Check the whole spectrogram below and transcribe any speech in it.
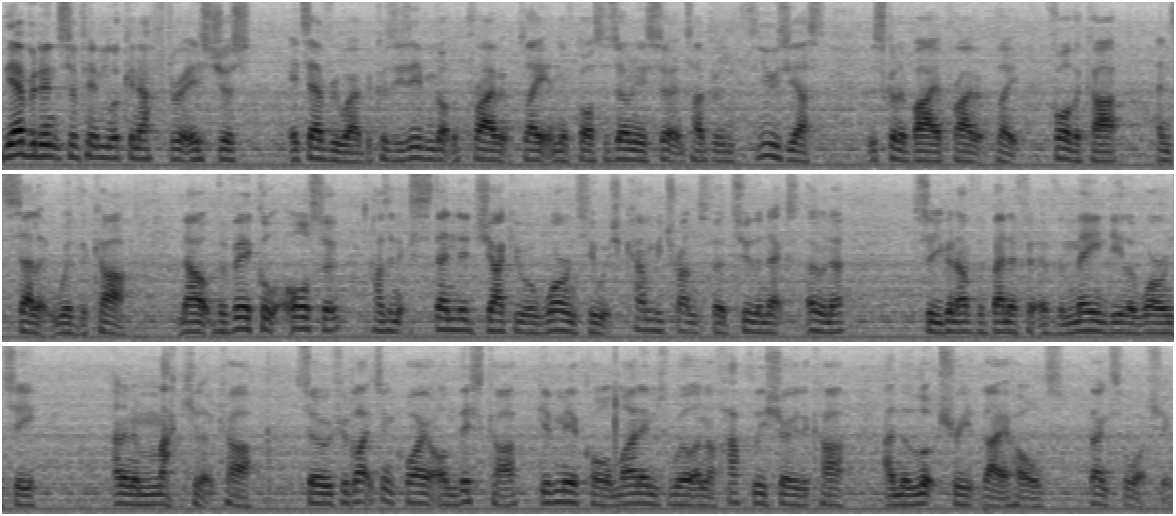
the evidence of him looking after it is just it's everywhere because he's even got the private plate and of course there's only a certain type of enthusiast that's going to buy a private plate for the car and sell it with the car. Now the vehicle also has an extended Jaguar warranty which can be transferred to the next owner so you're going to have the benefit of the main dealer warranty and an immaculate car. So if you'd like to inquire on this car, give me a call. My name's Will and I'll happily show you the car and the luxury that it holds. Thanks for watching.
